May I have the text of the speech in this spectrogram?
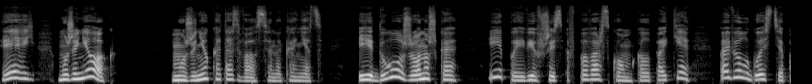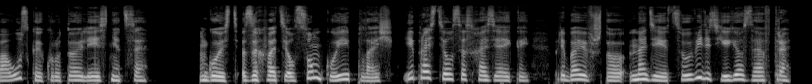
«Эй, муженек! Муженек отозвался, наконец. «Иду, женушка!» и, появившись в поварском колпаке, повел гостя по узкой крутой лестнице. Гость захватил сумку и плащ и простился с хозяйкой, прибавив, что надеется увидеть ее завтра.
